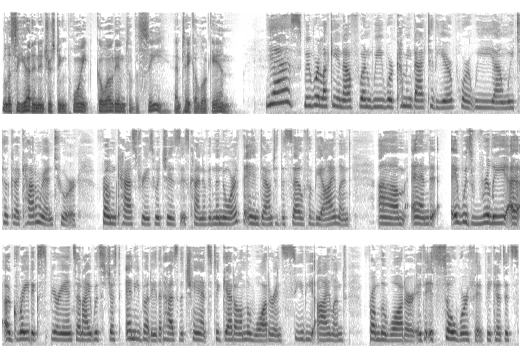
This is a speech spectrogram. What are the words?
Melissa, you had an interesting point. Go out into the sea and take a look in. Yes, we were lucky enough when we were coming back to the airport. We um, we took a catamaran tour from Castries, which is, is kind of in the north, and down to the south of the island. Um, and it was really a, a, great experience. And I was just anybody that has the chance to get on the water and see the island from the water. It, it's so worth it because it's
